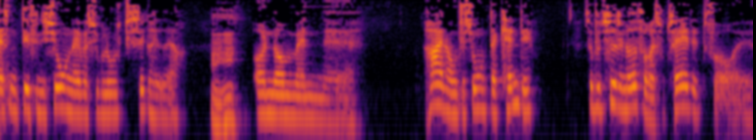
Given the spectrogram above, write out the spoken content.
er sådan en definition af, hvad psykologisk sikkerhed er. Mm-hmm. Og når man øh, har en organisation, der kan det, så betyder det noget for resultatet, for øh,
